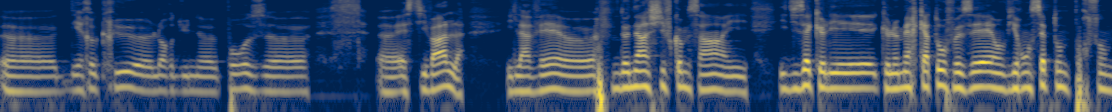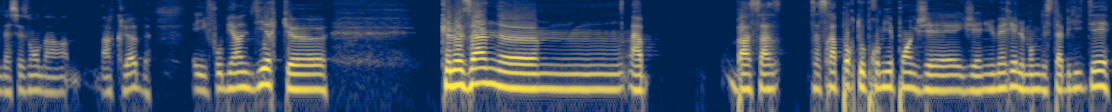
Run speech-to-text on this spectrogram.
des recrues lors d'une pause estivale il avait euh, donné un chiffre comme ça. Hein. Il, disait que, le mercato faisait environ 70% de la saison d'un club. Et il faut bien le dire que, que Lausanne, euh, a, bah, ça, ça se rapporte au premier point que j'ai énuméré, le manque de stabilité.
